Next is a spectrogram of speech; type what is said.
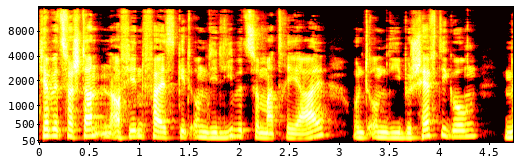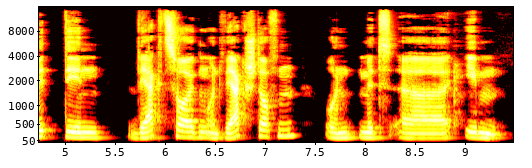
ich habe jetzt verstanden, auf jeden Fall, es geht um die Liebe zum Material und um die Beschäftigung mit den Werkzeugen und Werkstoffen und mit äh, eben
